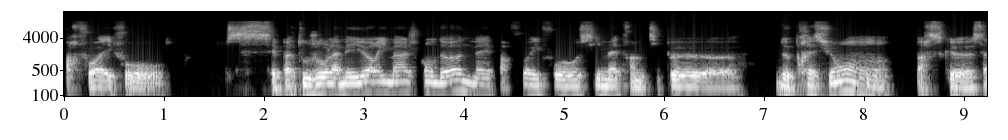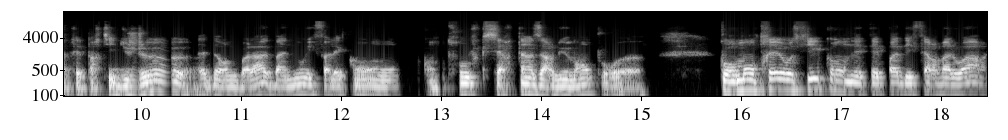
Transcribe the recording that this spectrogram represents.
parfois il faut c'est pas toujours la meilleure image qu'on donne, mais parfois il faut aussi mettre un petit peu euh, de pression parce que ça fait partie du jeu. Donc voilà, ben nous, il fallait qu'on trouve certains arguments pour, euh, pour montrer aussi qu'on n'était pas des faire-valoir.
